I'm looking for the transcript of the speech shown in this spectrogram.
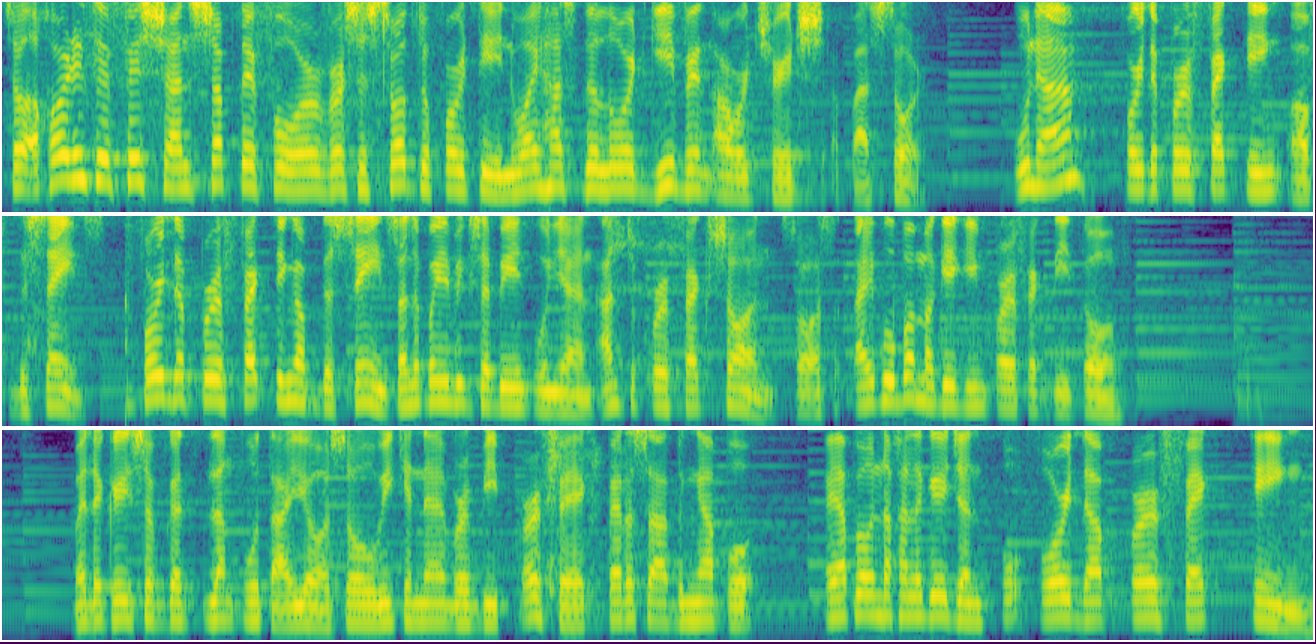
So according to Ephesians chapter 4 verses 12 to 14, why has the Lord given our church a pastor? Una, for the perfecting of the saints. For the perfecting of the saints. Ano po ibig sabihin po niyan? Unto perfection. So, as- tayo po ba magiging perfect dito? By the grace of God lang po tayo. So, we can never be perfect. Pero sabi nga po, kaya po ang nakalagay dyan, for the perfecting.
